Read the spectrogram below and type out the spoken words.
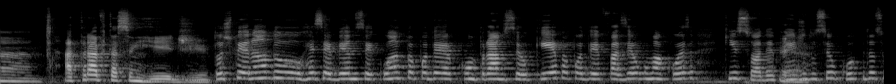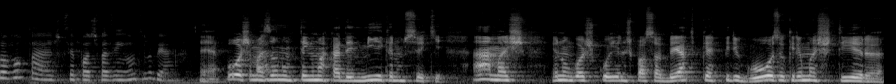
ah, a trave está sem rede. Estou esperando receber não sei quanto para poder comprar não sei o quê, para poder fazer alguma coisa que só depende é. do seu corpo e da sua vontade, que você pode fazer em outro lugar. É, poxa, mas eu não tenho uma academia que não sei o quê. Ah, mas eu não gosto de correr no espaço aberto porque é perigoso, eu queria uma esteira.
